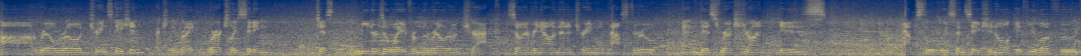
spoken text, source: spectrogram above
uh, Railroad train station. Actually, right, we're actually sitting just meters away from the railroad track. So every now and then a train will pass through. And this restaurant is absolutely sensational. If you love food,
